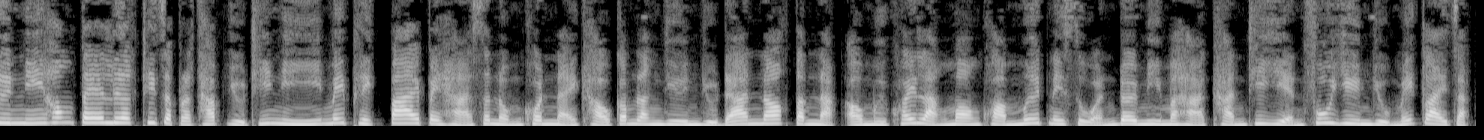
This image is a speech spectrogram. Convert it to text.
คืนนี้ฮ่องเต้เลือกที่จะประทับอยู่ที่นี้ไม่พลิกป้ายไปหาสนมคนไหนเขากำลังยืนอยู่ด้านนอกตำหนักเอามือไขว้หลังมองความมืดในสวน โดยมีมหาขันที่เหยียนฟู่ยืนอยู่ไม่ไกลจาก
